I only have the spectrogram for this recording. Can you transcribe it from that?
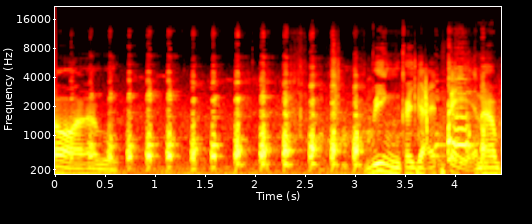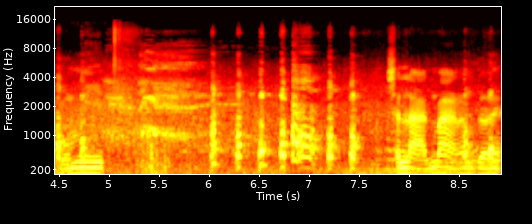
ล่อนะครับผม วิ่งขยายเตะนะครับผมมี ฉลาดมากนะครับตัวนี้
